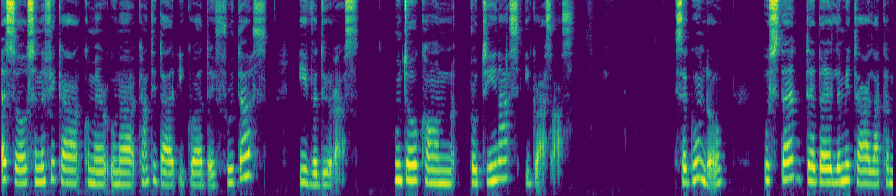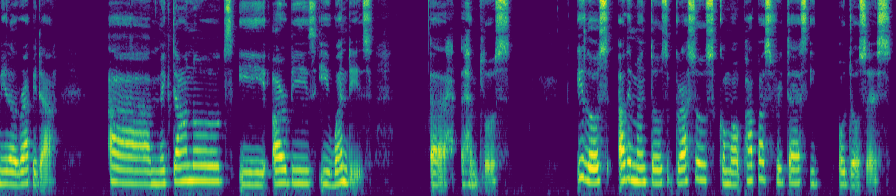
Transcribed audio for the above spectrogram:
Eso significa comer una cantidad igual de frutas y verduras, junto con proteínas y grasas. Segundo, usted debe limitar la comida rápida a McDonald's y Arby's y Wendy's, uh, ejemplos, y los alimentos grasos como papas fritas y o dulces.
